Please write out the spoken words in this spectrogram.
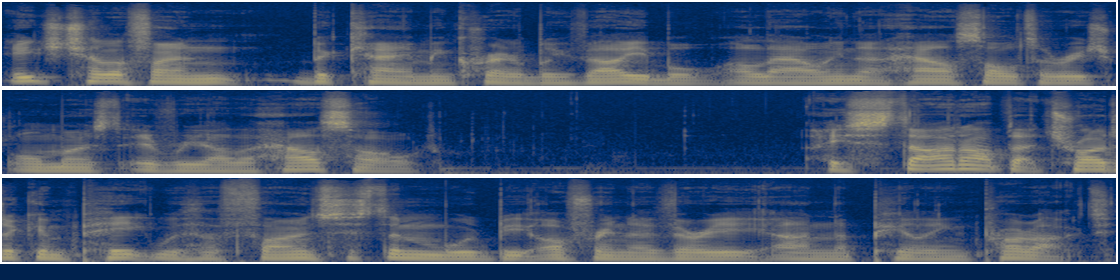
each telephone became incredibly valuable, allowing that household to reach almost every other household a startup that tried to compete with a phone system would be offering a very unappealing product.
